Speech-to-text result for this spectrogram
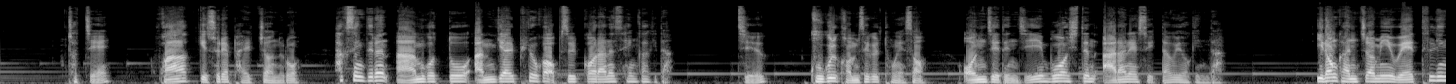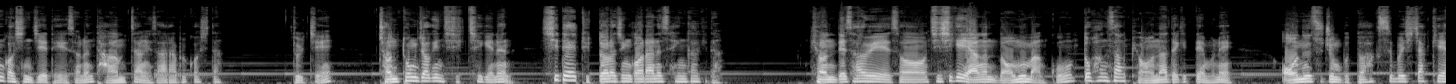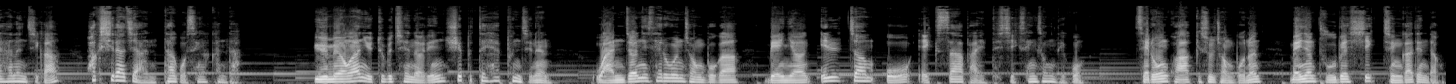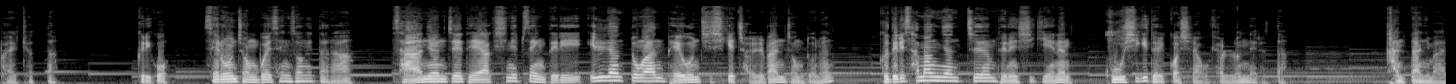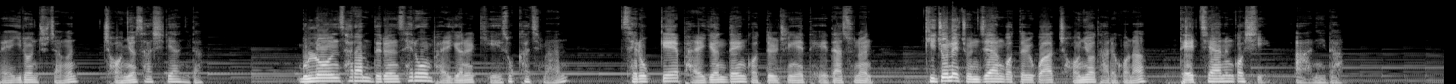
첫째, 과학기술의 발전으로 학생들은 아무것도 암기할 필요가 없을 거라는 생각이다. 즉, 구글 검색을 통해서 언제든지 무엇이든 알아낼 수 있다고 여긴다. 이런 관점이 왜 틀린 것인지에 대해서는 다음 장에서 알아볼 것이다. 둘째, 전통적인 지식 체계는 시대에 뒤떨어진 거라는 생각이다. 현대 사회에서 지식의 양은 너무 많고 또 항상 변화되기 때문에 어느 수준부터 학습을 시작해야 하는지가 확실하지 않다고 생각한다. 유명한 유튜브 채널인 쉬프트 해픈즈는 완전히 새로운 정보가 매년 1.5 엑사바이트씩 생성되고 새로운 과학기술 정보는 매년 2배씩 증가된다고 밝혔다. 그리고 새로운 정보의 생성에 따라 4년제 대학 신입생들이 1년 동안 배운 지식의 절반 정도는 그들이 3학년쯤 되는 시기에는 구식이 될 것이라고 결론 내렸다. 간단히 말해 이런 주장은 전혀 사실이 아니다. 물론 사람들은 새로운 발견을 계속하지만 새롭게 발견된 것들 중에 대다수는 기존에 존재한 것들과 전혀 다르거나 대체하는 것이 아니다.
